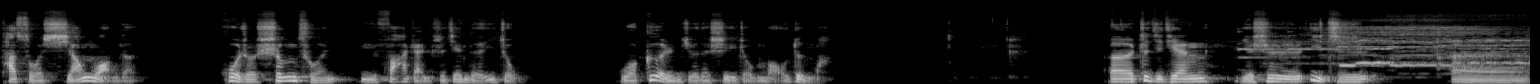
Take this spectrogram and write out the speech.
他所向往的，或者生存与发展之间的一种，我个人觉得是一种矛盾吧。呃，这几天也是一直。呃，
